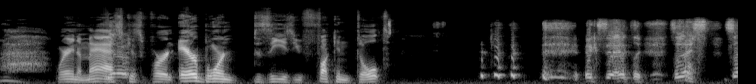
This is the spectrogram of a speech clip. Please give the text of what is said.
wearing a mask Yeah. is for an airborne disease. You fucking dolt. exactly. So that's so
